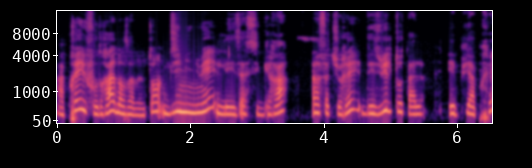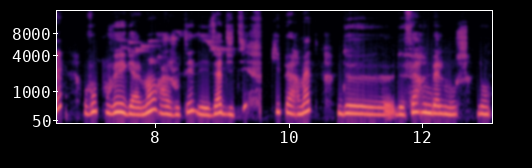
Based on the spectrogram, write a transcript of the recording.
Après, il faudra dans un même temps diminuer les acides gras insaturés des huiles totales. Et puis après, vous pouvez également rajouter des additifs qui permettent de, de faire une belle mousse. Donc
